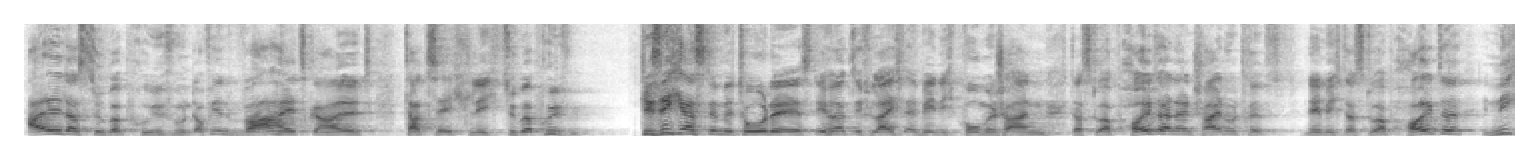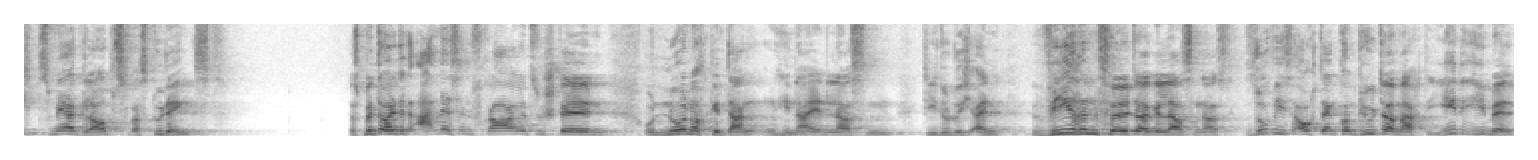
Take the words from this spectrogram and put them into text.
all das zu überprüfen und auf ihren Wahrheitsgehalt tatsächlich zu überprüfen. Die sicherste Methode ist, die hört sich vielleicht ein wenig komisch an, dass du ab heute eine Entscheidung triffst, nämlich dass du ab heute nichts mehr glaubst, was du denkst. Das bedeutet, alles in Frage zu stellen und nur noch Gedanken hineinlassen, die du durch einen Virenfilter gelassen hast. So wie es auch dein Computer macht. Jede E-Mail,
